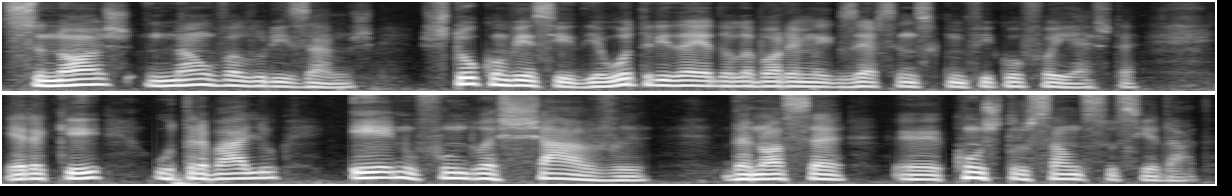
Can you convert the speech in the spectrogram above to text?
Se nós não valorizamos, estou convencido, e a outra ideia da Laborem Exercens que me ficou foi esta, era que o trabalho é, no fundo, a chave da nossa eh, construção de sociedade.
